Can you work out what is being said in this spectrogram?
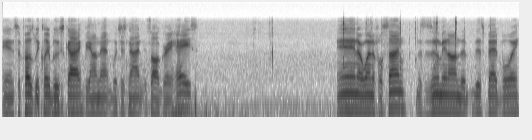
And supposedly clear blue sky beyond that, which is not. It's all gray haze. And our wonderful sun. Let's zoom in on the this bad boy.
